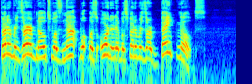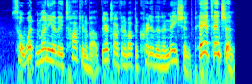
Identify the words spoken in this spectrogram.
Federal Reserve notes was not what was ordered, it was Federal Reserve bank notes. So what money are they talking about? They're talking about the credit of the nation. Pay attention.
